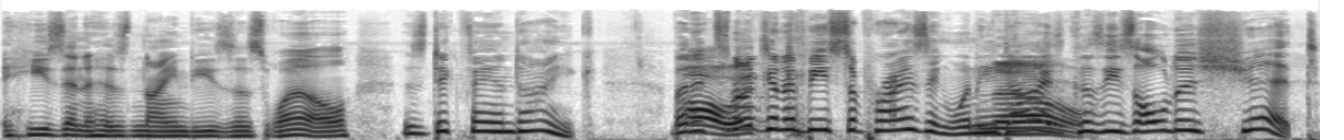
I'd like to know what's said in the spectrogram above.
he's in his 90s as well, is Dick Van Dyke. But Oh, it's not going to be surprising when he No. dies because he's old as shit.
